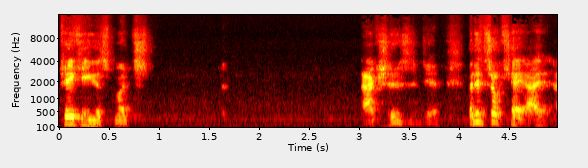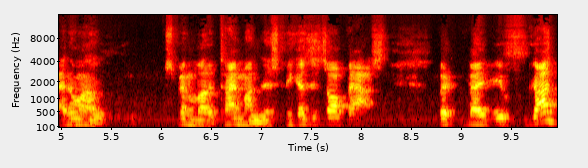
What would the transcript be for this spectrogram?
taking as much action as it did. But it's okay. I, I don't want to spend a lot of time on this because it's all past. But but it, God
